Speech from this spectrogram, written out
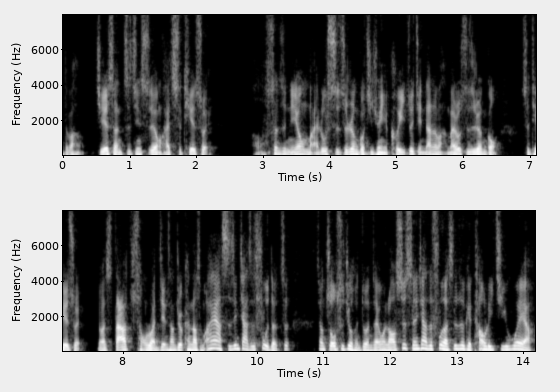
对吧？节省资金使用，还吃贴水，哦，甚至你用买入实质认购期权也可以，最简单的嘛，买入实质认购是贴水。对吧？大家从软件上就看到什么？哎呀，时间价值负的，这像周四就很多人在问老师，时间价值负的，是不是可以套利机会啊？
